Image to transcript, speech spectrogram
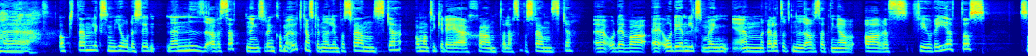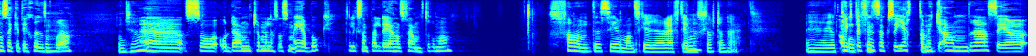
Oh och den liksom gjordes i en nyöversättning, så den kom ut ganska nyligen på svenska, om man tycker det är skönt att läsa på svenska. Eh, och det, var, eh, och det är liksom en, en relativt ny översättning av Ares Fioretos, som säkert är skitbra. Mm. Ja. Så, och den kan man läsa som e-bok, till exempel. Det är hans femte roman. Fan, det ser man ska jag göra efter jag mm. klart den här. Jag tänkte... Och det finns också jättemycket andra, ser jag,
